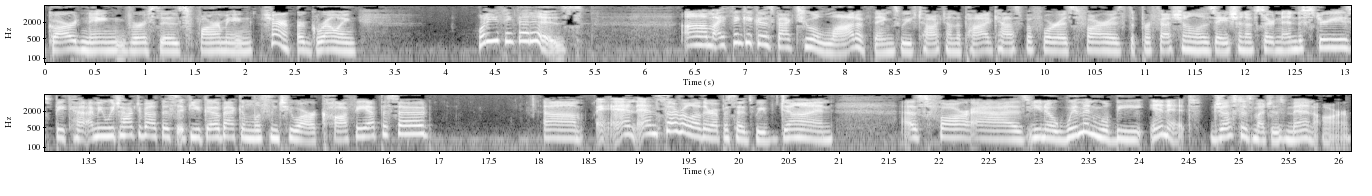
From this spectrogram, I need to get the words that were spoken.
gardening versus farming Sure. or growing. What do you think that is? Um, I think it goes back to a lot of things we've talked on the podcast before as far as the professionalization of certain industries because, I mean, we talked about this if you go back and listen to our coffee episode, um, and, and several other episodes we've done as far as, you know, women will be in it just as much as men are.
